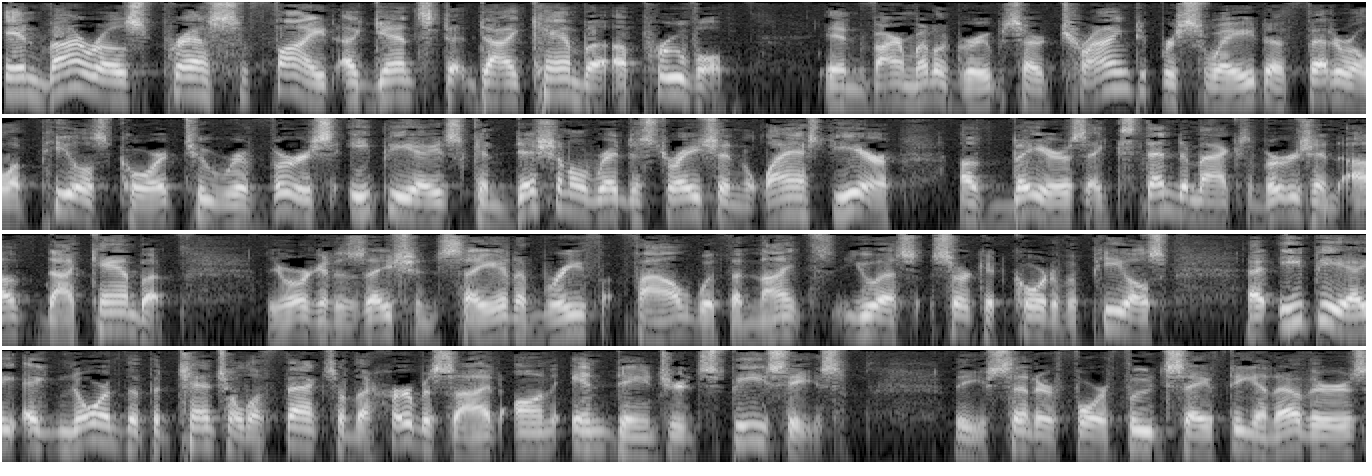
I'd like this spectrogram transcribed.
Enviros press fight against dicamba approval. Environmental groups are trying to persuade a federal appeals court to reverse EPA's conditional registration last year of Bayer's XtendiMax version of dicamba. The organization say in a brief filed with the Ninth U.S. Circuit Court of Appeals that EPA ignored the potential effects of the herbicide on endangered species. The Center for Food Safety and others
